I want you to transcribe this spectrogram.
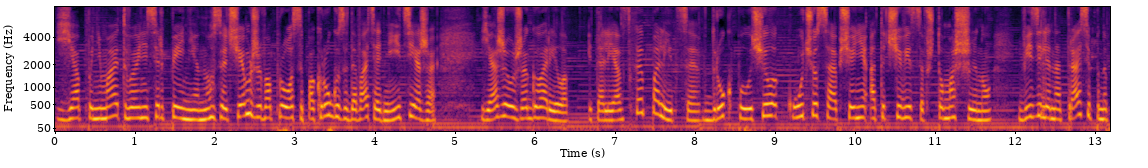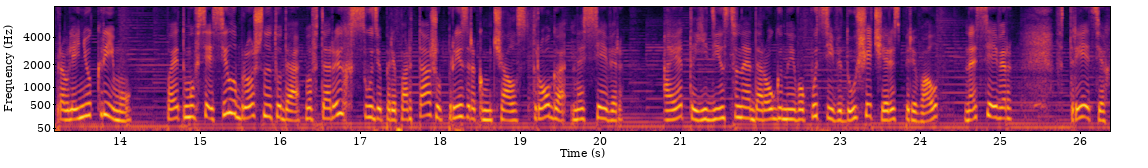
Я понимаю твое нетерпение, но зачем же вопросы по кругу задавать одни и те же? Я же уже говорила, итальянская полиция вдруг получила кучу сообщений от очевидцев, что машину видели на трассе по направлению к Риму. Поэтому все силы брошены туда. Во-вторых, судя по репортажу, призрак мчал строго на север. А это единственная дорога на его пути, ведущая через перевал на север. В-третьих,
